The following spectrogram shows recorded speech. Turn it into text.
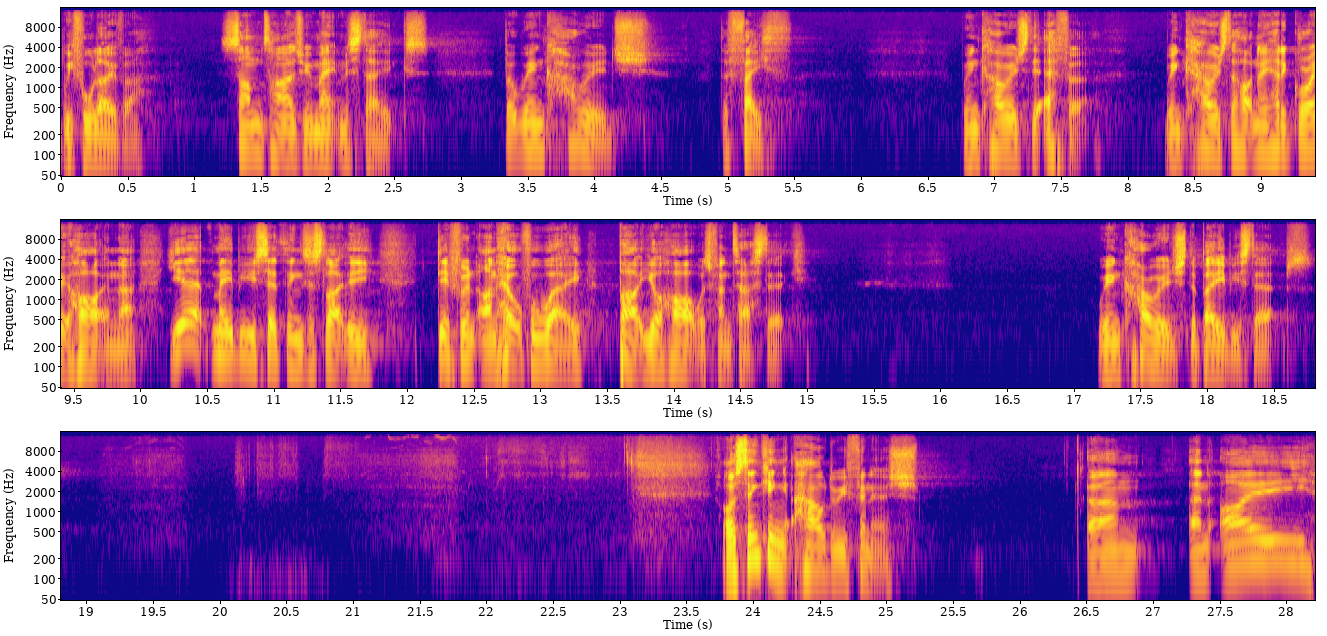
we fall over, sometimes we make mistakes, but we encourage the faith. We encourage the effort. We encourage the heart. No, you had a great heart in that. Yeah, maybe you said things a slightly different, unhelpful way, but your heart was fantastic. We encourage the baby steps. I was thinking, how do we finish? Um, and I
